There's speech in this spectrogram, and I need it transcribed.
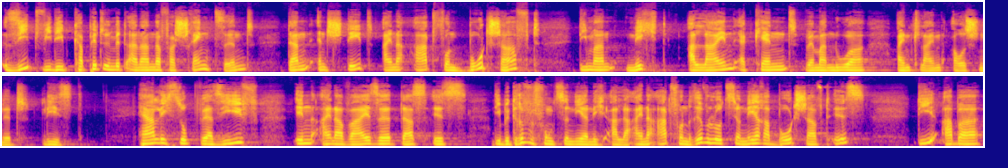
sieht, wie die Kapitel miteinander verschränkt sind, dann entsteht eine Art von Botschaft, die man nicht allein erkennt, wenn man nur einen kleinen Ausschnitt liest. Herrlich subversiv in einer Weise, dass es, die Begriffe funktionieren nicht alle, eine Art von revolutionärer Botschaft ist, die aber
